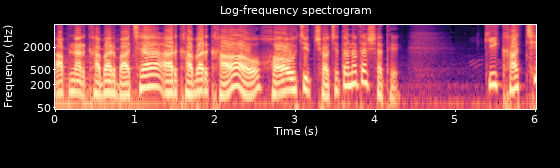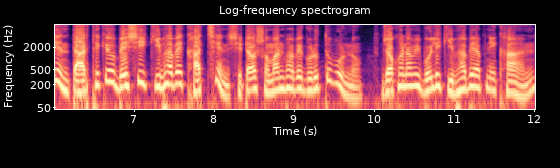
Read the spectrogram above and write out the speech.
আপনার খাবার বাছা আর খাবার খাওয়াও হওয়া উচিত সচেতনতার সাথে। কি খাচ্ছেন, তার থেকেও বেশি কীভাবে খাচ্ছেন সেটাও সমানভাবে গুরুত্বপূর্ণ। যখন আমি বলি কীভাবে আপনি খান,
